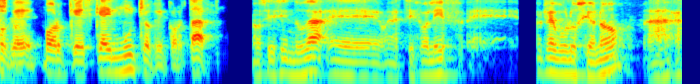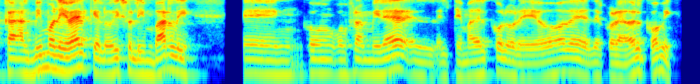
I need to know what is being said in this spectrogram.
porque, porque es que hay mucho que cortar. No, sí, sin duda. Eh, bueno, Steve Olive eh, revolucionó a, a, al mismo nivel que lo hizo Lynn Barley en, con, con, Frank Miller el, el tema del coloreo, de, del coloreado del cómic.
